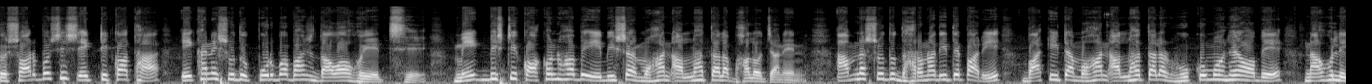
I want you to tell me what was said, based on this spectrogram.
তো সর্বশেষ একটি কথা, এখানে শুধু পূর্বাভাস দেওয়া হয়েছে। মেঘ বৃষ্টি কখন হবে এ বিষয়ে মহান আল্লাহ তালা ভালো জানেন। আমরা শুধু ধারণা দিতে পারি, বাকিটা মহান আল্লাহ তালার হুকুম হলে হবে, না হলে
